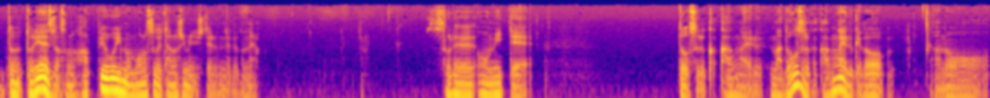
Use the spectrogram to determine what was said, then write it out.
品。ととりあえずはその発表を今ものすごい楽しみにしてるんだけどね。それを見て、どうするか考える。まあどうするか考えるけど、あの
